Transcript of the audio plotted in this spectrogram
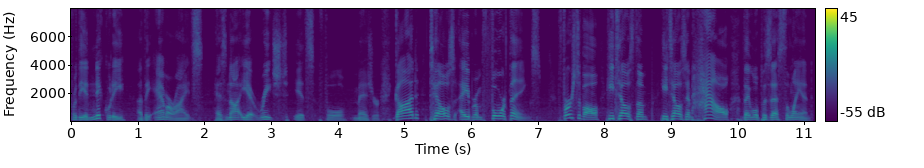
for the iniquity of the Amorites has not yet reached its full measure. God tells Abram four things. First of all, he tells them he tells him how they will possess the land.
